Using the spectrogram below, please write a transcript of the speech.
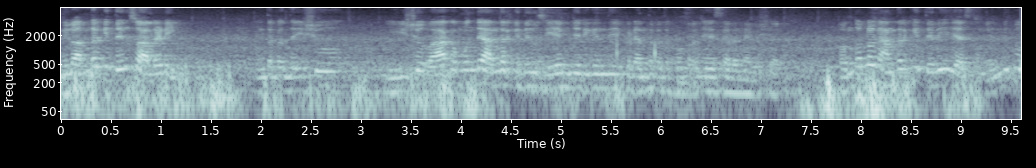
మీలో అందరికీ తెలుసు ఆల్రెడీ ఇంత పెద్ద ఇష్యూ ఈ ఇష్యూ రాకముందే అందరికీ తెలుసు ఏం జరిగింది ఇక్కడ ఎంత పెద్ద కుట్ర చేశారనే విషయాలు. తొందరలోనే అందరికీ తెలియజేస్తాం. ఎందుకు?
